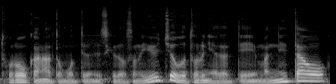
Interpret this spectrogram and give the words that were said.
撮ろうかなと思ってるんですけどその YouTube を撮るにあたって、まあ、ネタを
